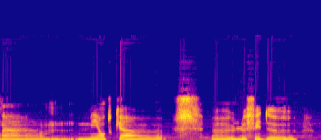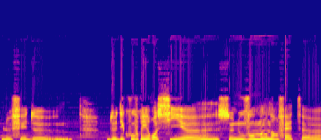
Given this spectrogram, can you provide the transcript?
Mais en tout cas, le fait de le fait de de découvrir aussi euh, ce nouveau monde en fait, euh,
